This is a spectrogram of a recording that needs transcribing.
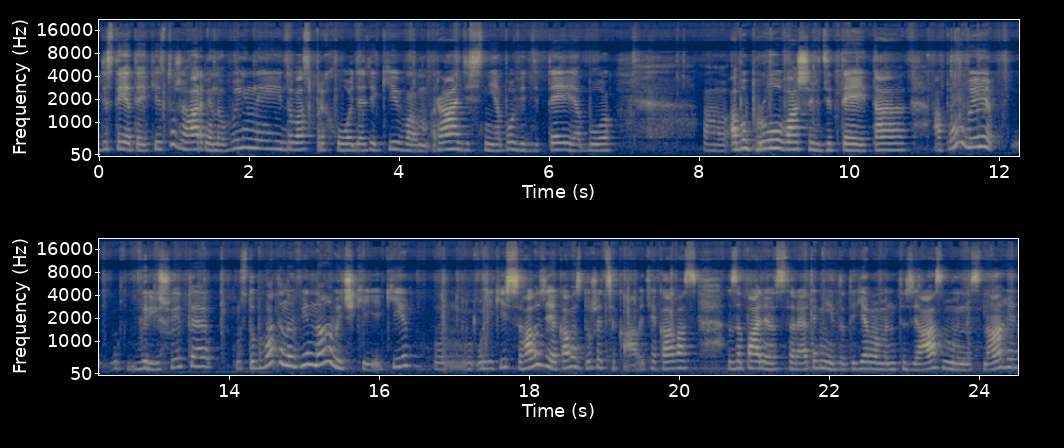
дістаєте якісь дуже гарні новини, до вас приходять, які вам радісні, або від дітей, або, або про ваших дітей, та, або ви вирішуєте здобувати нові навички, які у якійсь галузі, яка вас дуже цікавить, яка вас запалює всередині і додає вам ентузіазму і наснаги,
